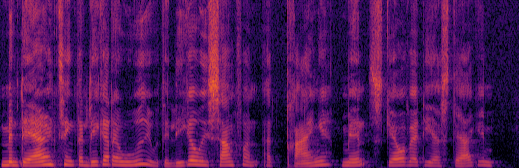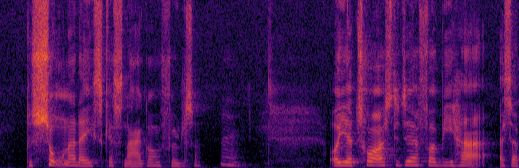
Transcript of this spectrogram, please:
Men det er en ting, der ligger derude jo. Det ligger ude i samfundet, at drenge, mænd, skal jo være de her stærke personer, der ikke skal snakke om følelser. Mm. Og jeg tror også, det er derfor, vi har, altså,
